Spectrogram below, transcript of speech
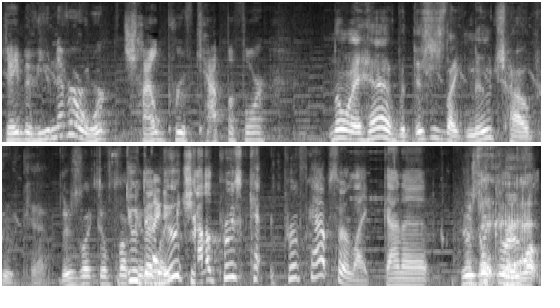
Gabe, have you never worked childproof cap before? No, I have, but this is like new childproof cap. There's like a fucking Dude, the like, new child proof ca- proof caps are like kind of. there's like a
